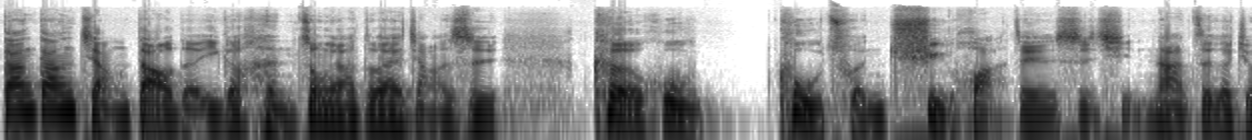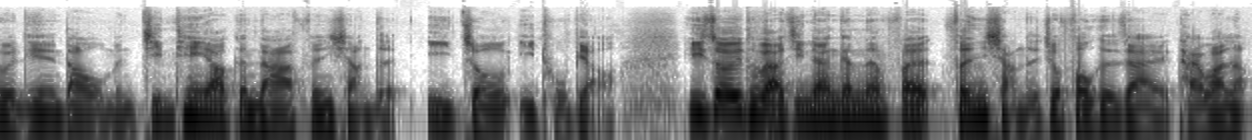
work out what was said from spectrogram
刚刚讲到的一个很重要，都在讲的是客户库存去化这件事情，那这个就会连接到我们今天要跟大家分享的一周一图表。一周一图表今天跟大家分分享的就 focus 在台湾了。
